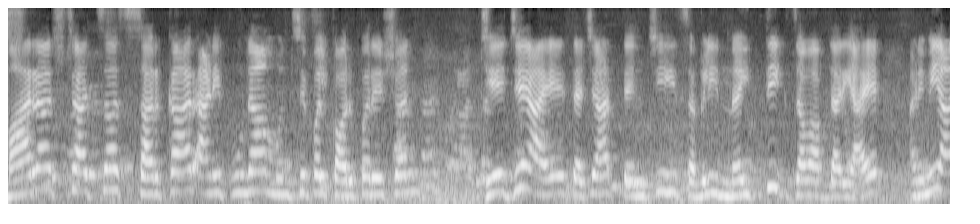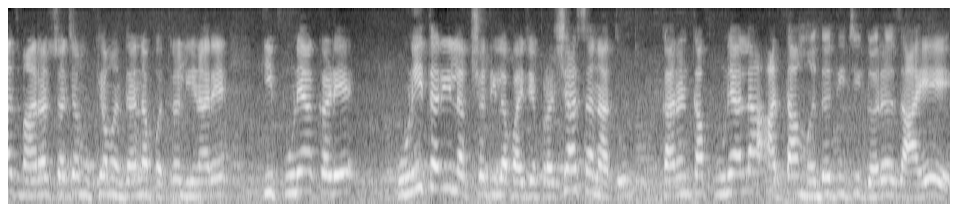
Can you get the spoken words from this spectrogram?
महाराष्ट्राचं सरकार आणि पुन्हा म्युन्सिपल कॉर्पोरेशन जे जे आहे त्याच्यात त्यांची ही सगळी नैतिक जबाबदारी आहे. आणि मी आज महाराष्ट्राच्या मुख्यमंत्र्यांना पत्र लिहिणार आहे की पुण्याकडे कुणीतरी लक्ष दिलं पाहिजे प्रशासनातून कारण का पुण्याला आता मदतीची गरज आहे.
